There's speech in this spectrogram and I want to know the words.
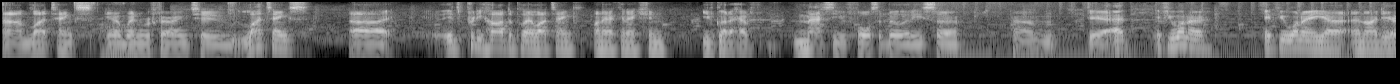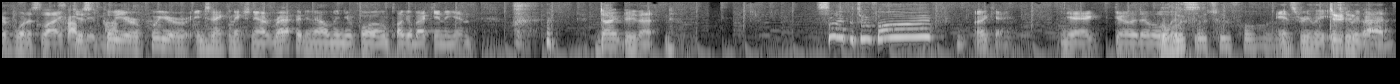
um, light tanks, you know, when referring to light tanks, uh, it's pretty hard to play a light tank on our connection. You've got to have massive force ability. So, um, yeah, at, if you want to. If you want a uh, an idea of what it's like, Trap just pull up. your pull your internet connection out, wrap it in aluminium foil, and plug it back in again. Don't do that. Cypher two five. Okay. Yeah, Girly Devil. It's, Always too it's really it's Do do really bad.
